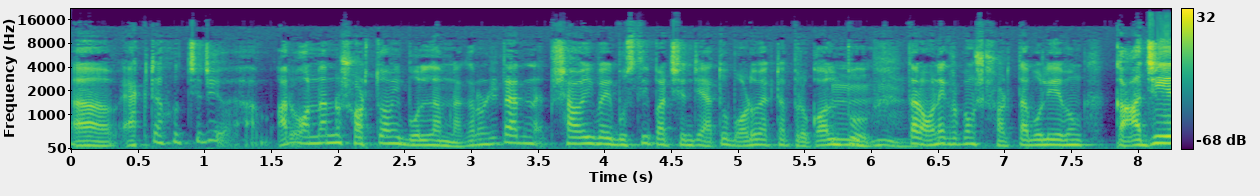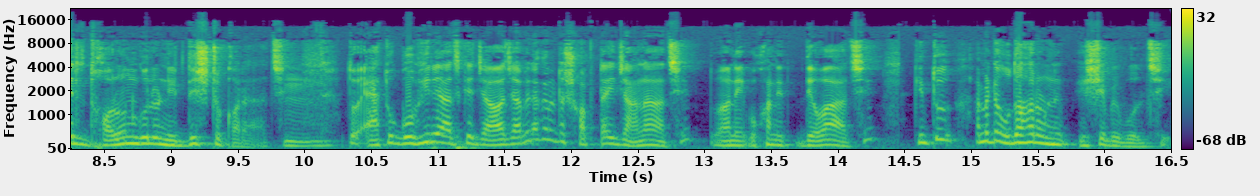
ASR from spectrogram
আহ, একটা হচ্ছে যে আরও অন্যান্য শর্ত আমি বললাম না কারণ এটা স্বাভাবিকভাবে বুঝতেই পারছেন যে এত বড় একটা প্রকল্প তার অনেক রকম শর্তাবলী এবং কাজের ধরনগুলো নির্দিষ্ট করা আছে। তো এত গভীরে আজকে যাওয়া যাবে না কারণ এটা সবটাই জানা আছে মানে ওখানে দেওয়া আছে। কিন্তু আমি একটা উদাহরণ হিসেবে বলছি।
